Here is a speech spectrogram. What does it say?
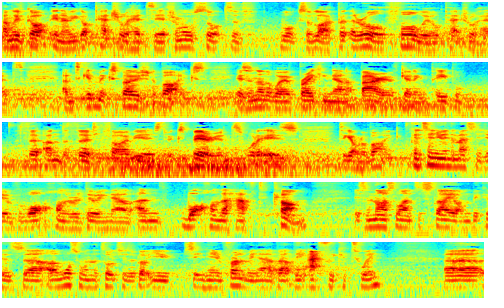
And we've got you know you've got petrol heads here from all sorts of walks of life, but they're all four-wheel petrol heads. And to give them exposure to bikes is another way of breaking down that barrier of getting people th- under 35 years to experience what it is to get on a bike. continuing the message of what Honda are doing now and what Honda have to come is a nice line to stay on because uh, I also want to talk to you. I've got you sitting here in front of me now about the Africa Twin. Uh,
